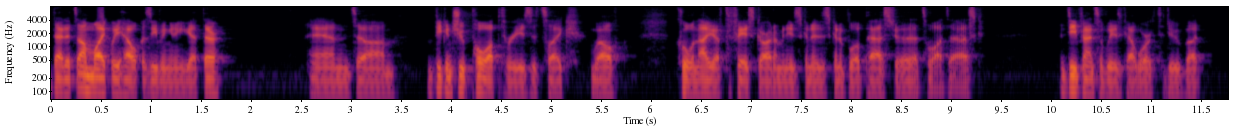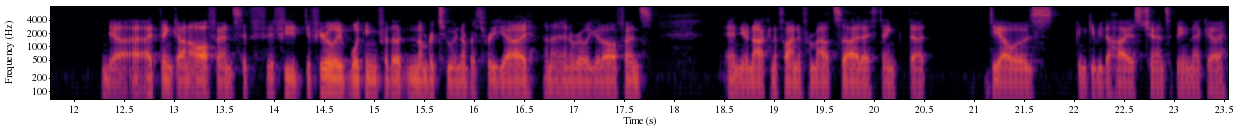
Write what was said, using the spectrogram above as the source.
that it's unlikely help is even going to get there. And um, if he can shoot pull up threes, it's like, well, cool. Now you have to face guard him, and he's gonna just gonna blow past you. That's a lot to ask defensively he's got work to do, but yeah, I think on offense, if if you if you're really looking for the number two and number three guy and a, and a really good offense, and you're not going to find it from outside, I think that Diallo is going to give you the highest chance of being that guy.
